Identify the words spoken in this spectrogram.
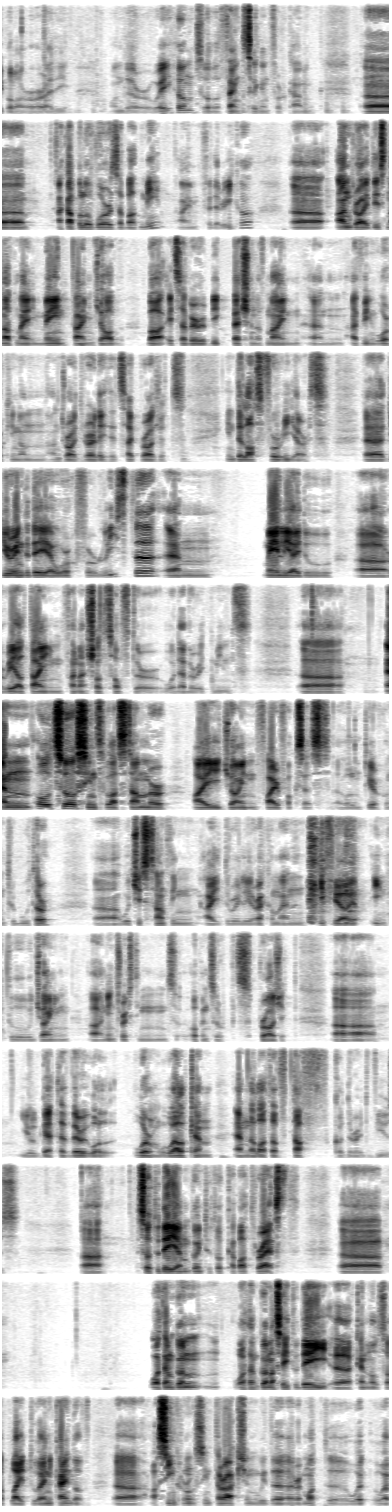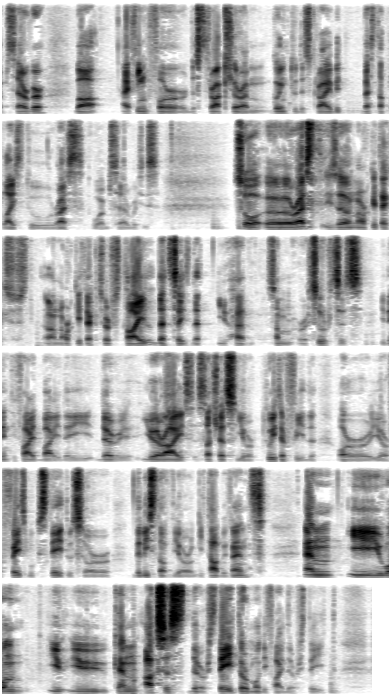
people are already on their way home, so thanks again for coming. Uh, a couple of words about me. I'm Federico. Uh, Android is not my main time job, but it's a very big passion of mine, and I've been working on Android-related side projects in the last four years. Uh, during the day, I work for List, and mainly I do uh, real-time financial software, whatever it means. Uh, and also, since last summer, I joined Firefox as a volunteer contributor, uh, which is something I'd really recommend if you are into joining an interesting open source project. Uh, you'll get a very well, warm welcome and a lot of tough code reviews. Uh, so today I'm going to talk about REST. What I'm going what I'm to say today uh, can also apply to any kind of uh, asynchronous interaction with a remote uh, web, web, server, but I think for the structure I'm going to describe it best applies to REST web services. So uh, REST is an architecture, an architecture style that says that you have some resources identified by the, their URIs, such as your Twitter feed or your Facebook status or the list of your GitHub events. And you, want, you, you can access their state or modify their state.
